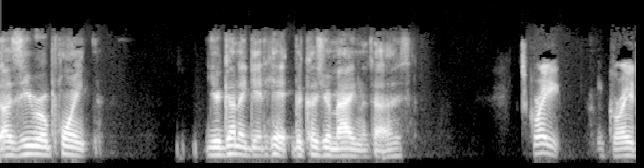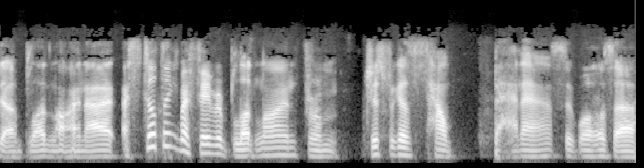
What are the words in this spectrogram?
a zero point. You're gonna get hit because you're magnetized. It's great, great uh, bloodline. I I still think my favorite bloodline from just because how badass it was. Uh,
